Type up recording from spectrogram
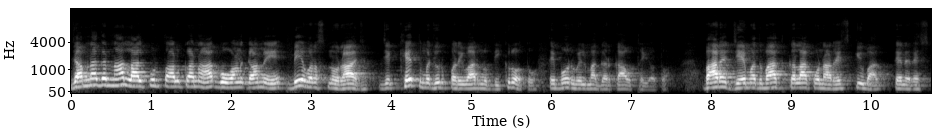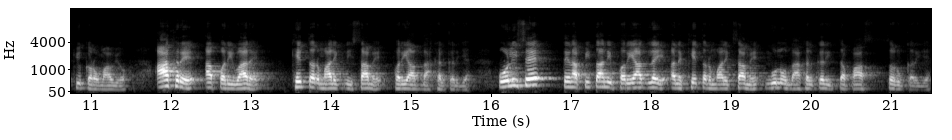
જામનગરના લાલપુર તાલુકાના ગોવાણ ગામે બે વર્ષનો રાજ, જે ખેત મજૂર પરિવારનો દીકરો હતો, તે બોરવેલમાં ગરકાવ થયો હતો. ભારે જેમદ બાદ કલાકોના રેસ્ક્યુ બાદ તેને રેસ્ક્યુ કરવામાં આવ્યો. આખરે આ પરિવારે ખેતર માલિકની સામે ફરિયાદ દાખલ કરી પોલીસે તેના પિતાની ફરિયાદ લઈ અને ખેતર માલિક સામે ગુનો દાખલ કરી તપાસ શરૂ કરી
